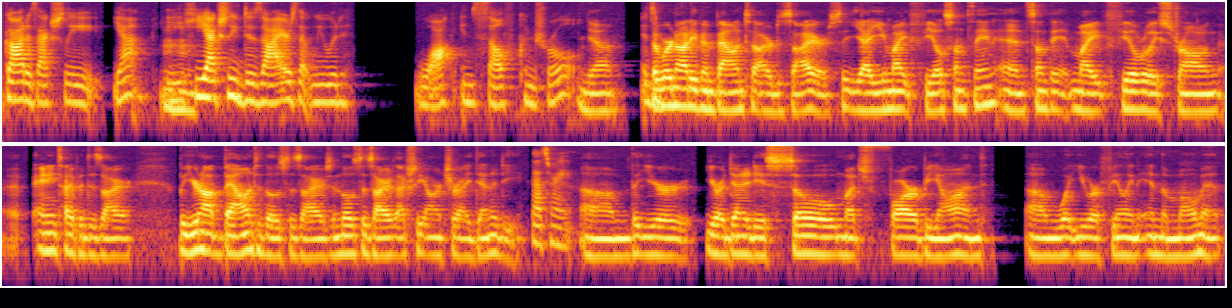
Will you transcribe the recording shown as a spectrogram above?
god is actually yeah he, Mhm. he actually desires that we would walk in self-control Yeah. It's that we're not even bound to our desires. So yeah, you might feel something and something might feel really strong, uh, any type of desire, but you're not bound to those desires, and those desires actually aren't your identity. that's right. Um, that your your identity is so much far beyond um, what you are feeling in the moment.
